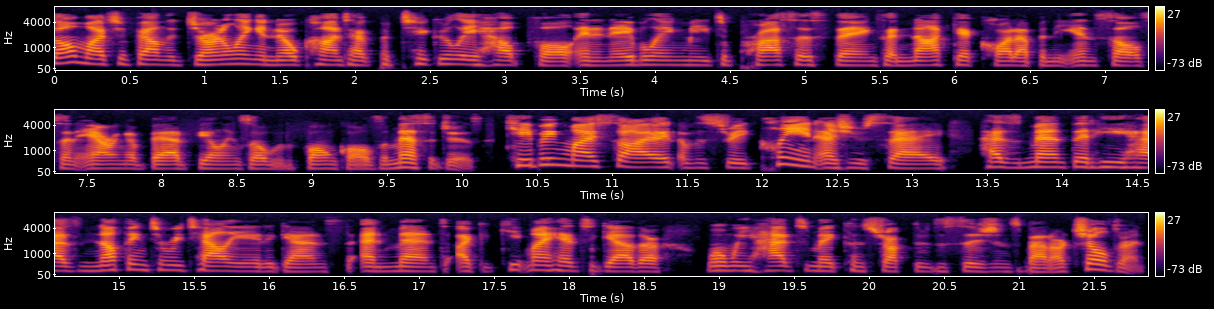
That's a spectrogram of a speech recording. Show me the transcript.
so much and found the journaling and no contact particularly helpful in enabling me to process things and not get caught up in the insults and airing of bad feelings over the phone calls and messages. Keeping my side of the street clean, as you say, has meant that he has nothing to retaliate against and meant I could keep my head together when we had to make constructive decisions about our children.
